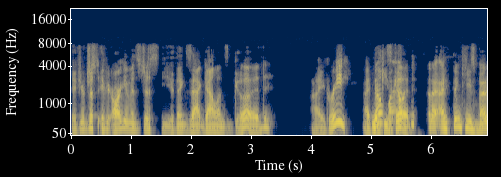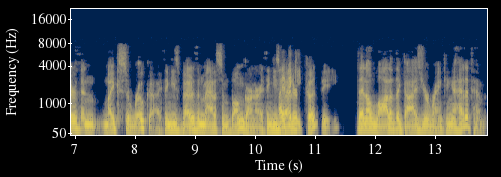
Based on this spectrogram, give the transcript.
if you're just if your argument's just you think Zac Gallen's good, I agree. I think no, he's my good. argument I, I think he's better than Mike Soroka. I think he's better than Madison Bumgarner. I think he's I better think he could be. Than a lot of the guys you're ranking ahead of him.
